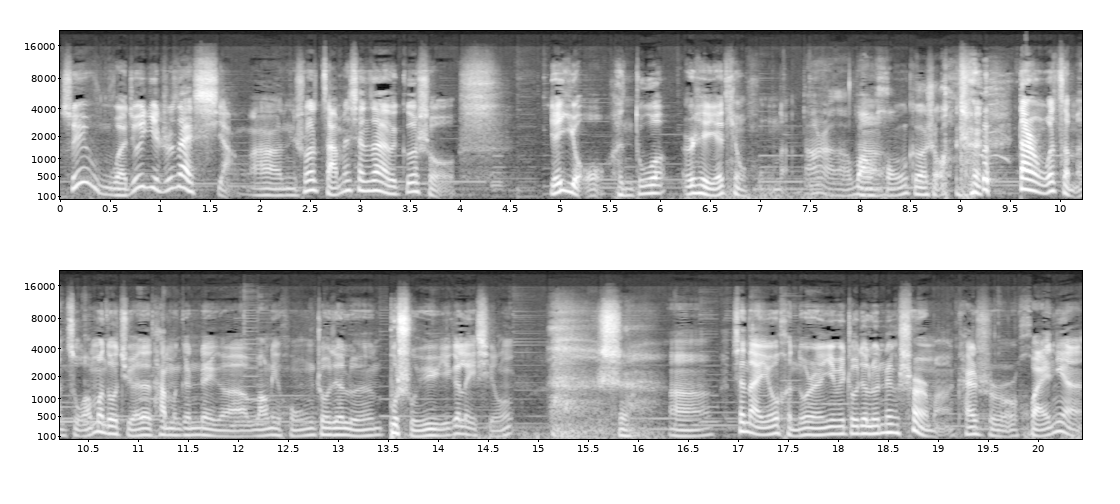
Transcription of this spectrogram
所以我就一直在想啊，你说咱们现在的歌手也有很多，而且也挺红的，当然了，网红歌手，但是我怎么琢磨都觉得他们跟这个王力宏、周杰伦不属于一个类型。是，嗯，现在也有很多人因为周杰伦这个事儿嘛，开始怀念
